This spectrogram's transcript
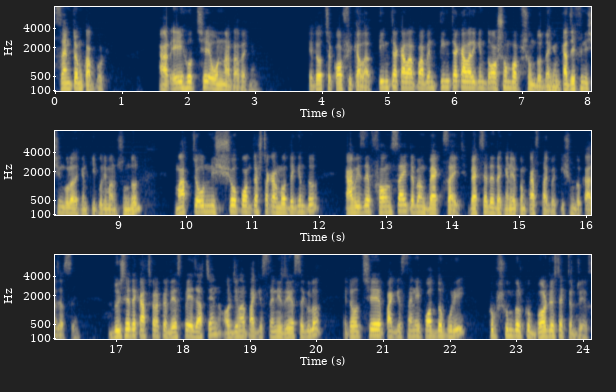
স্যান্টম কাপড়। আর এই হচ্ছে ওড়নাটা, দেখেন। এটা হচ্ছে কফি কালার তিনটা কালার পাবেন, তিনটা কালারই কিন্তু অসম্ভব সুন্দর, দেখেন। কাজে ফিনিশিংগুলো, দেখেন কি পরিমাণ সুন্দর। মাত্র উনিশশো পঞ্চাশ টাকার মধ্যে কিন্তু কামিজের ফ্রন্ট সাইড এবং ব্যাক সাইড ব্যাক সাইডে দেখেন এরকম কাজ থাকবে, কি সুন্দর কাজ আছে। দুই সাইডে কাজ করা একটা ড্রেস পেয়ে যাচ্ছেন অরিজিনাল পাকিস্তানি ড্রেস এগুলো। এটা হচ্ছে পাকিস্তানি পদ্মপুরি। খুব সুন্দর খুব গর্জেস একটা ড্রেস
